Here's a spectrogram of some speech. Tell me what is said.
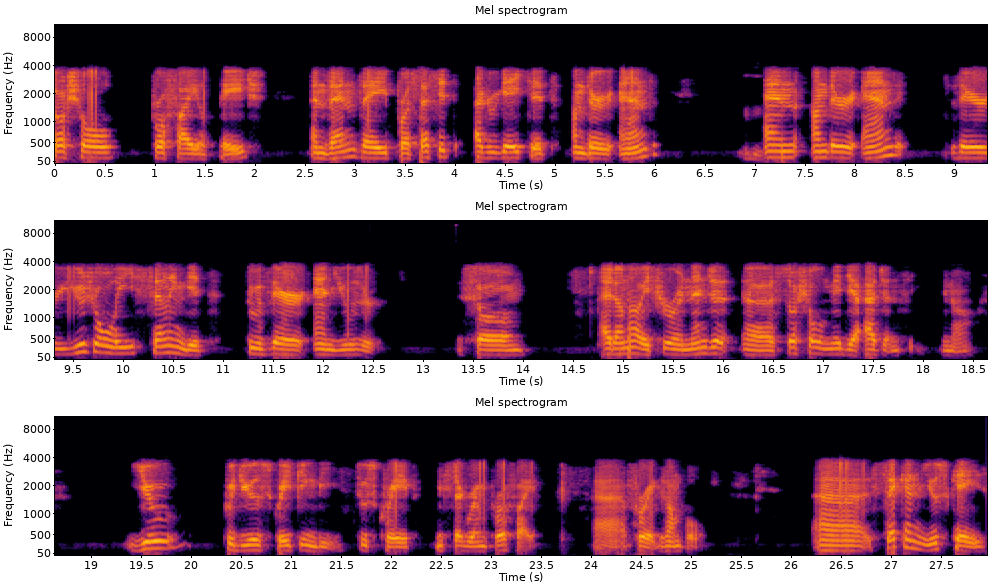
social profile page, and then they process it, aggregate it under end, mm-hmm. and under end, they're usually selling it to their end user. So I don't know if you're an uh, social media agency, you know, you could use ScrapingBee to scrape Instagram profile, uh, for example. Uh, second use case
